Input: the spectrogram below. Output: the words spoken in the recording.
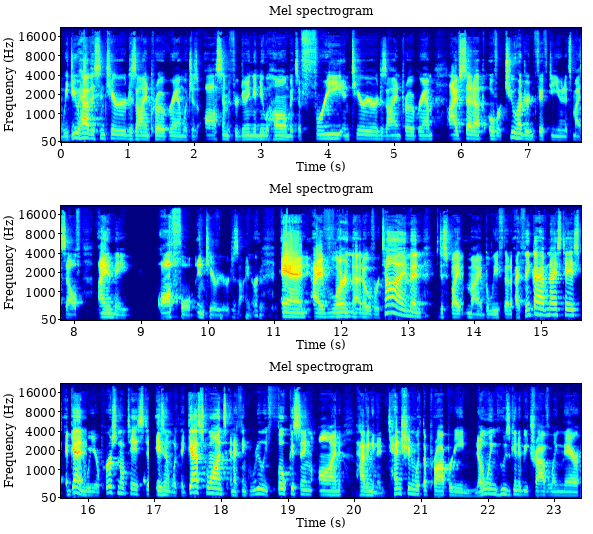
we do have this interior design program, which is awesome. If you're doing a new home, it's a free interior design program. I've set up over 250 units myself. I am a awful interior designer. and I've learned that over time. And despite my belief that I think I have nice taste, again, what your personal taste isn't what the guest wants. And I think really focusing on having an intention with the property, knowing who's going to be traveling there,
